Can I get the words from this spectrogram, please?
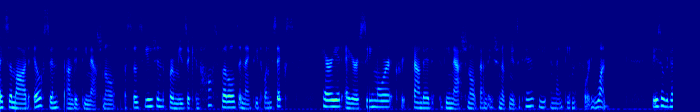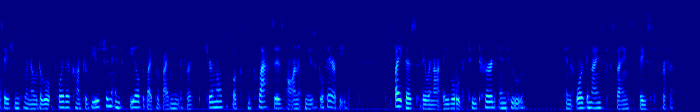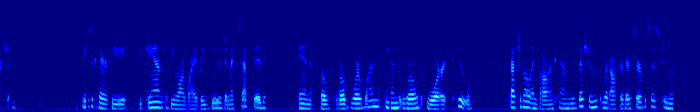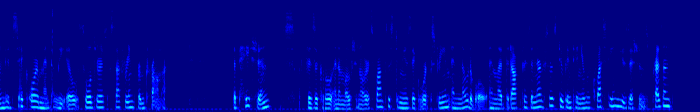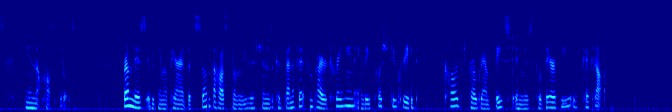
Isa Maud Ilsen founded the National Association for Music in Hospitals in 1926, Harriet Ayer Seymour founded the National Foundation of Music Therapy in 1941. These organizations were notable for their contribution in the field by providing the first journals, books, and classes on musical therapy. Despite this, they were not able to turn into an organized science based profession. Music therapy began to be more widely used and accepted in both World War I and World War II. Professional and volunteer musicians would offer their services to wounded, sick, or mentally ill soldiers suffering from trauma. The patient's physical and emotional responses to music were extreme and notable and led the doctors and nurses to continue requesting musicians' presence in hospitals. From this, it became apparent that some of the hospital musicians could benefit from prior training, and a push to create a college program based in musical therapy was kicked off.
